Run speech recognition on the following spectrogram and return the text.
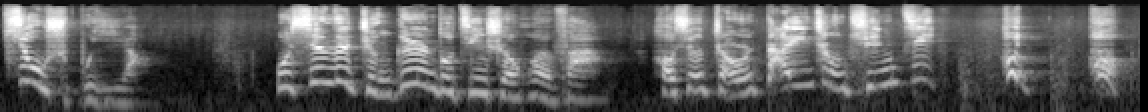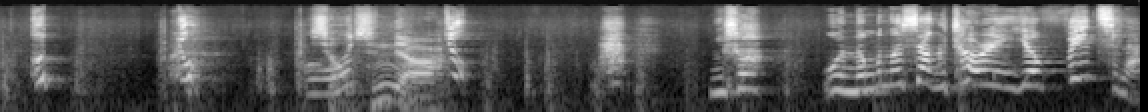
就是不一样，我现在整个人都精神焕发，好像找人打一场拳击。小心点儿。你说我能不能像个超人一样飞起来？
